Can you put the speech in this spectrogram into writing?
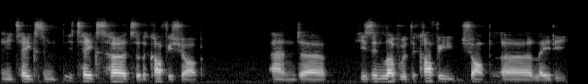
and he takes him he takes her to the coffee shop, and uh, he's in love with the coffee shop uh, lady.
